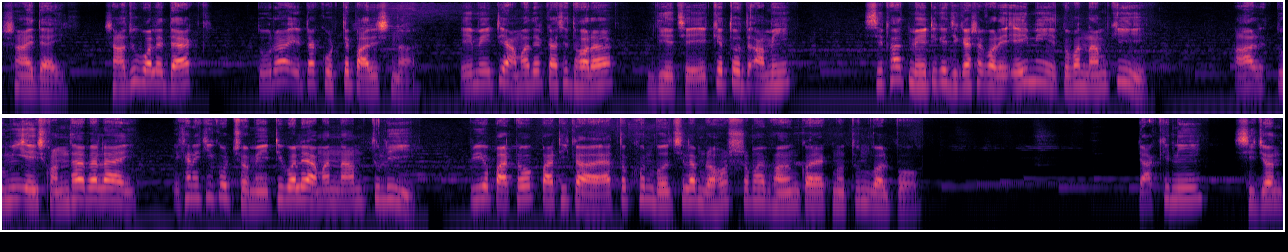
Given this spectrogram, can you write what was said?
সায় দেয়। সাজু বলে, দেখ, তোরা এটা করতে পারিস না। এই মেয়েটি আমাদের কাছে ধরা দিয়েছে। একে তো আমি সিফাত মেয়েটিকে জিজ্ঞাসা করে, এই মেয়ে, তোমার নাম কি? আর তুমি এই সন্ধ্যাবেলায় এখানে কি করছ? মেয়েটি বলে, আমার নাম তুলি। প্রিয় পাঠক, পাঠিকা, এতক্ষণ বলছিলাম রহস্যময়, ভয়ঙ্কর এক নতুন গল্প। ডাকিনী সিজন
